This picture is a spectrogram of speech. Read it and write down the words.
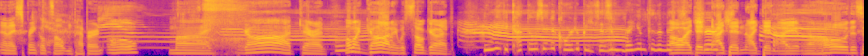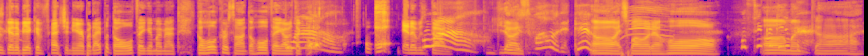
and I sprinkled salt and pepper. And oh my God, Karen! Oh my God, it was so good. You need to cut those into quarter pieces and bring them to the next Oh, I didn't. I didn't. I didn't. I. Oh, this is going to be a confession here, but I put the whole thing in my mouth, the whole croissant, the whole thing. I was like, Wow. and it was done. Wow. You Done. swallowed it, too. Oh, I swallowed it whole. Well, Oh my god.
